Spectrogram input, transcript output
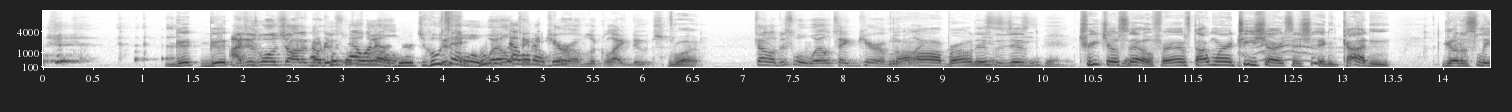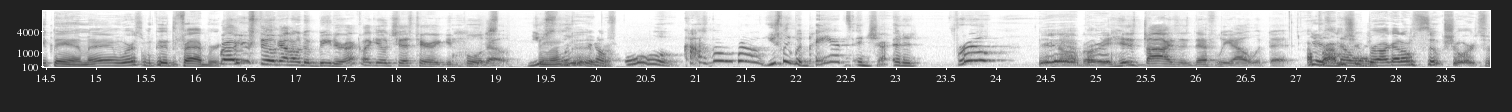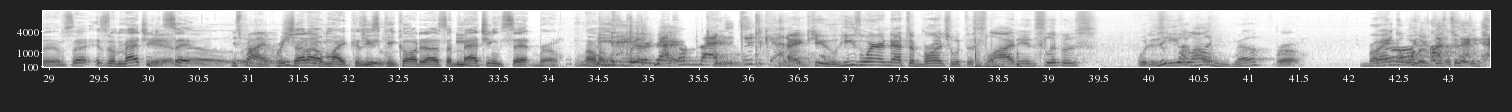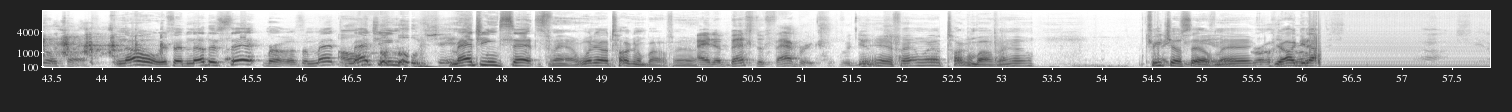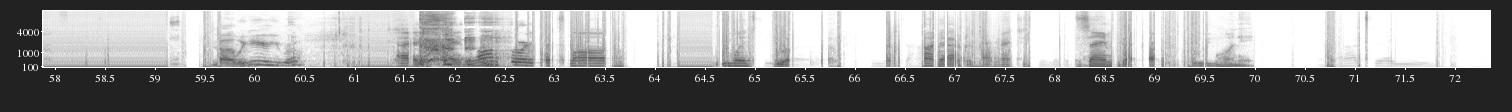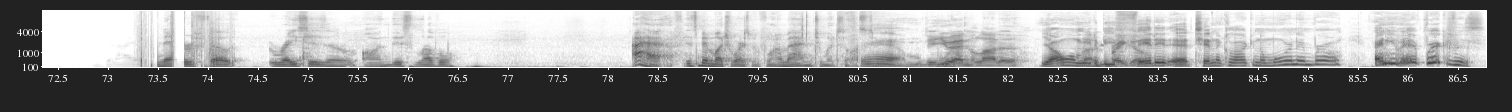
Good, good. I just want y'all to know Hey, this put is that what one up, well, dude. Who this said is it? what Who put well that one taken up, care dude? of look like, Dooch. what? Tell them this will well taken care of look No, like. bro. This is just treat yourself, fam. Stop wearing t-shirts and shit and cotton. Go to sleep in, man. Wear some good fabric. Bro, you still got on the beater. Act like your chest hair getting pulled out. You No, sleep good, in a bro. full costume, bro? You sleep with pants and shirt and a frill? Yeah, No, bro. bro. His thighs is definitely out with that. I There's promise no you, way. bro. I got on silk shorts, fam. So It's a matching Yeah, set. bro. It's probably breathing. Shout out Mike because he called it out. It's a matching set, bro. No, no. He's wearing that. I'm matching. Q. You Hey Q, he's wearing that to brunch with the slide-in slippers with his You heel got out. money, bro. bro. Bro, ain't no way you just took them shorts off. No, it's another set, bro. It's a mat- Oh, matching shit. matching sets, man. What are y'all talking about, fam? Hey, the best of fabrics for dudes. Yeah, fam. What y'all talking about, fam? Treat Thank yourself, yeah. man. Bro, y'all bro. get out. Nah, we can hear you, bro. Hey, hey, long story less long. We went to, uh, we went to Honda after CarMax's to look at the same exact car we wanted. And when I tell you that I have never felt racism on this level, I have. It's been much worse before. I'm adding too much sauce to it. Damn. Dude, you adding a lot of. Y'all want me to be Prego. fitted at 10 o'clock in the morning, bro? I ain't even had breakfast.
